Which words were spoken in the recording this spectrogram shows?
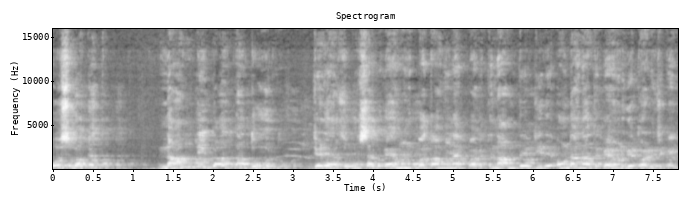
ਉਸ ਵਕਤ ਨਾਮ ਦੀ ਗੱਲ ਤਾਂ ਦੂਰ ਜਿਹੜੇ ਹਜ਼ੂਰ ਸਾਹਿਬ ਗਏ, ਉਹਨਾਂ ਨੂੰ ਪਤਾ ਹੋਣਾ ਭਗਤ ਨਾਮਦੇਵ ਜੀ ਦੇ ਔਂਡਾਨਾਥ ਗਏ ਹੋਣਗੇ ਤੁਹਾਡੇ ਚ ਕਈ,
